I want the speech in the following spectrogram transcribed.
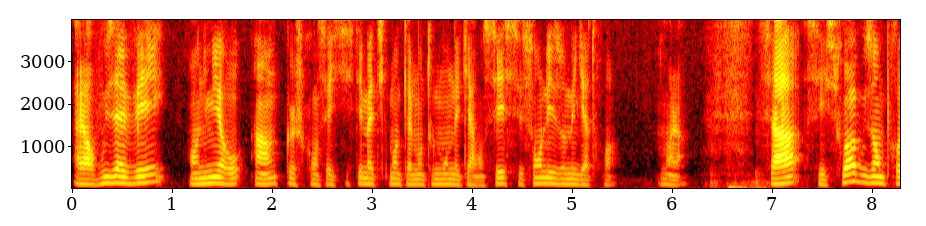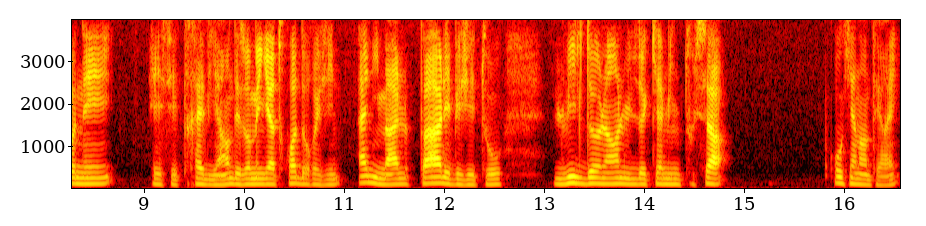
Alors vous avez en numéro 1, que je conseille systématiquement tellement tout le monde est carencé, ce sont les oméga 3. Voilà. Ça, c'est soit vous en prenez, et c'est très bien, des oméga 3 d'origine animale, pas les végétaux, l'huile de lin, l'huile de camine, tout ça, aucun intérêt.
